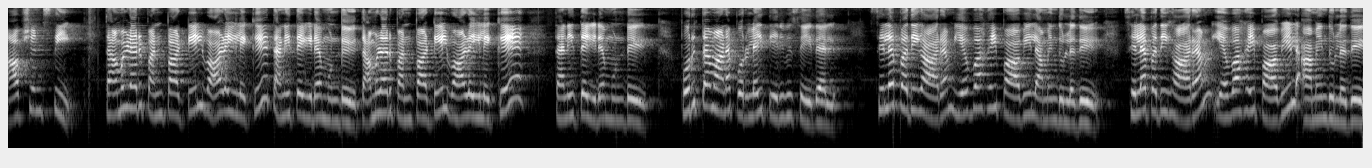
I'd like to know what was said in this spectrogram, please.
ஆப்ஷன் சி. தமிழர் பண்பாட்டில் வாழை இலைக்கு தனித்த இடம் உண்டு. தமிழர் பண்பாட்டில் வாழை இலைக்கு தனித்த இடம் உண்டு. பொருத்தமான பொருளை தெரிவு செய்தல். சிலப்பதிகாரம் எவ்வகை பாவில் அமைந்துள்ளது. சிலப்பதிகாரம் எவ்வகை பாவில் அமைந்துள்ளது.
